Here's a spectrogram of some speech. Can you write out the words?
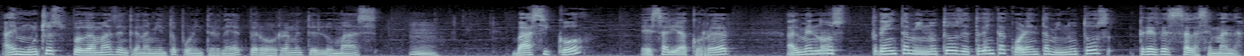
hay muchos programas de entrenamiento por internet, pero realmente lo más mmm, básico es salir a correr al menos 30 minutos, de 30 a 40 minutos, tres veces a la semana.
